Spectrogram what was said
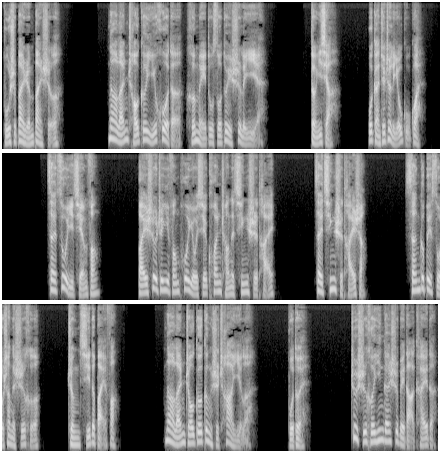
不是半人半蛇。纳兰朝歌疑惑的和美杜莎对视了一眼。等一下，我感觉这里有古怪。在座椅前方。摆设着一方颇有些宽敞的青石台，在青石台上，三个被锁上的石盒整齐的摆放。纳兰朝歌更是诧异了，不对，这石盒应该是被打开的，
